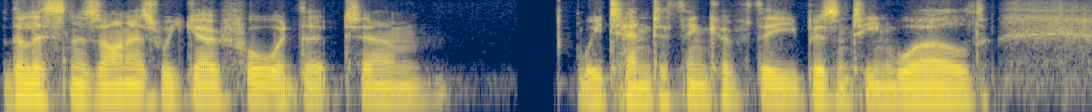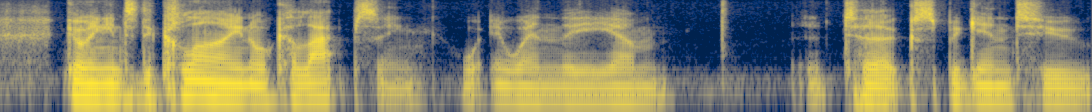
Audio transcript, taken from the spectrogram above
the listeners on as we go forward. That um, we tend to think of the Byzantine world going into decline or collapsing when the um, Turks begin to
